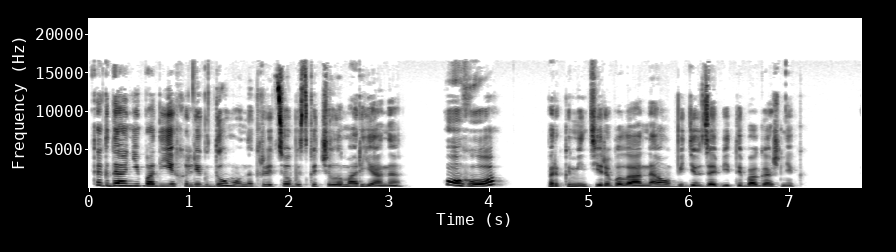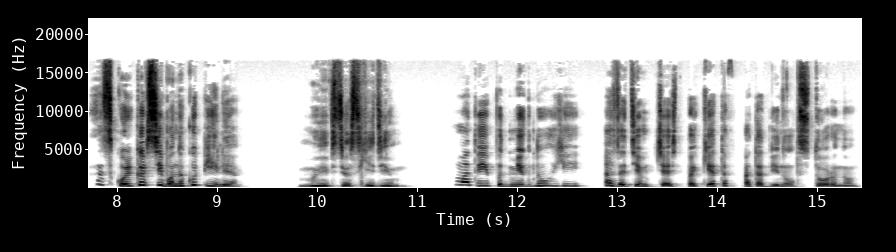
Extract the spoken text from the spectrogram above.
Когда они подъехали к дому, на крыльцо выскочила Марьяна. «Ого!» – прокомментировала она, увидев забитый багажник. «Сколько всего накупили?» «Мы все съедим». Матвей подмигнул ей, а затем часть пакетов отодвинул в сторону.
